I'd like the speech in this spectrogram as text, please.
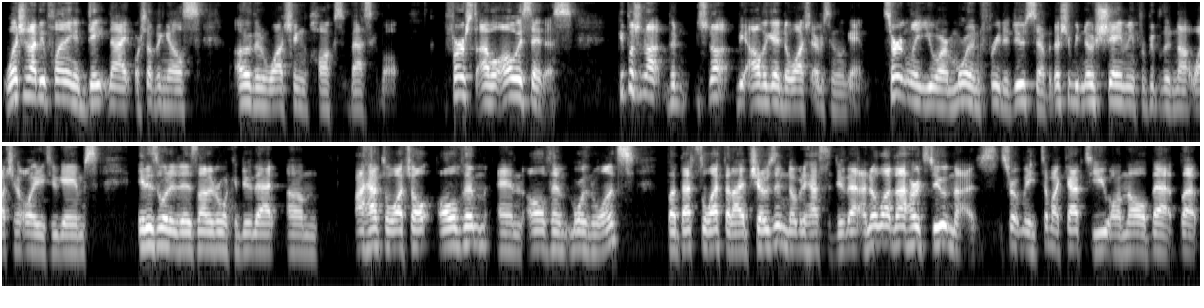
When should I be planning a date night or something else other than watching Hawks basketball? First, I will always say this. People should not, should not be obligated to watch every single game. Certainly, you are more than free to do so, but there should be no shaming for people who are not watching all 82 games. It is what it is. Not everyone can do that. Um, I have to watch all, all of them and all of them more than once, but that's the life that I've chosen. Nobody has to do that. I know a lot of diehards do, and I certainly tip my cap to you on all of that. But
